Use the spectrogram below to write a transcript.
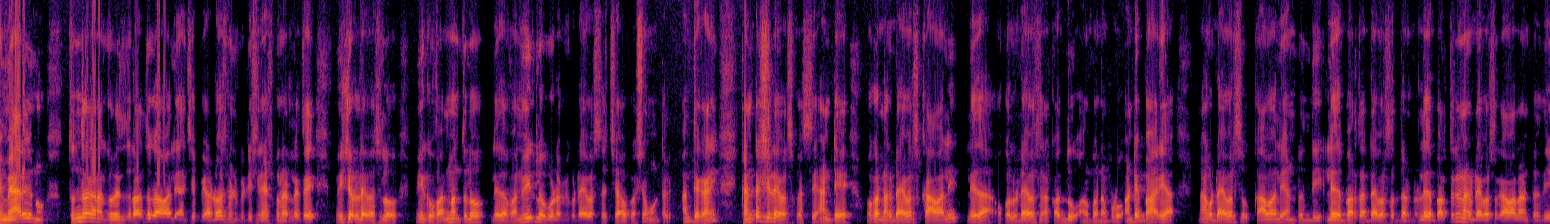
ఈ మ్యారేజ్ను తొందరగా నాకు రద్దు- కావాలి అని చెప్పి అడ్వాన్స్మెంట్ పిటిషన్ వేసుకున్నట్లయితే మ్యూచువల్ డైవర్స్లో మీకు వన్ మంత్లో లేదా వన్ వీక్లో కూడా మీకు డైవర్స్ వచ్చే అవకాశం ఉంటుంది. అంతేగాని కంటెస్టెడ్ డైవర్స్కి వస్తే అంటే ఒకరు నాకు డైవర్స్ కావాలి లేదా ఒకళ్ళు డైవర్స్ నాకు వద్దు అనుకున్నప్పుడు అంటే భార్య నాకు డైవర్స్ కావాలి అంటుంది లేదా భర్త డైవర్స్ వద్దంటుంది లేదా భర్తనే నాకు డైవర్స్ కావాలంటుంది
